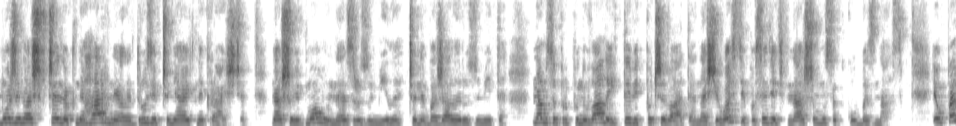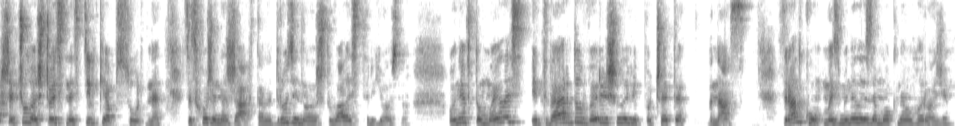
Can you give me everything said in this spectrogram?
Може, наш вчинок не гарний, але друзі вчиняють не краще. Нашу відмову не зрозуміли чи не бажали розуміти. Нам запропонували йти відпочивати, а наші гості посидять в нашому садку без нас. Я вперше чула щось настільки абсурдне. Це схоже на жарт, але друзі налаштувались серйозно. Вони втомились і твердо вирішили відпочити в нас. Зранку ми змінили замок на огорожі.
